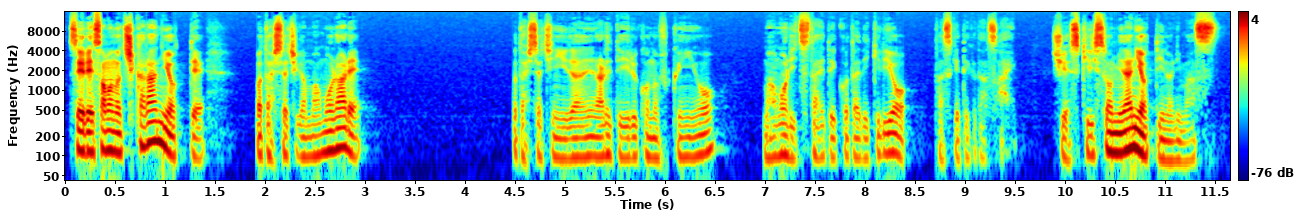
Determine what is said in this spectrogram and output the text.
精霊様の力によって私たちが守られ私たちに委ねられているこの福音を守り伝えていくことができるよう助けてください。主イエスキリストの皆によって祈ります。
